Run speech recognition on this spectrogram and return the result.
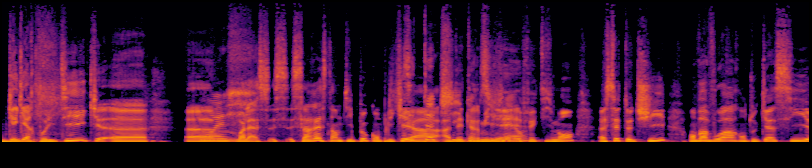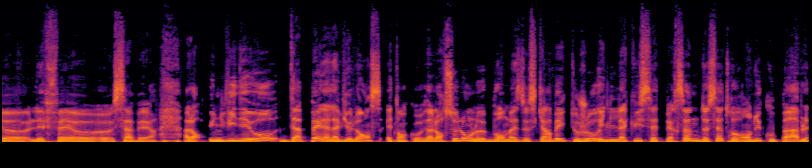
Guéguerre politique, euh, euh, Ouais. voilà, ça reste un petit peu compliqué à, déterminer. sujet, hein. Effectivement, euh, c'est touchy. On va voir en tout cas si euh, les faits euh, euh, s'avèrent. Alors, une vidéo d'appel à la violence est en cause. Alors, selon le bourgmestre de Scarbeck, toujours, il accuse cette personne de s'être rendue coupable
